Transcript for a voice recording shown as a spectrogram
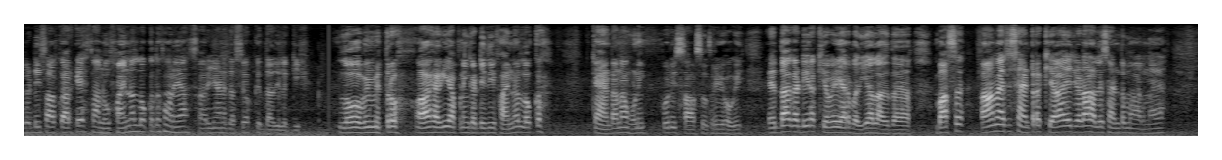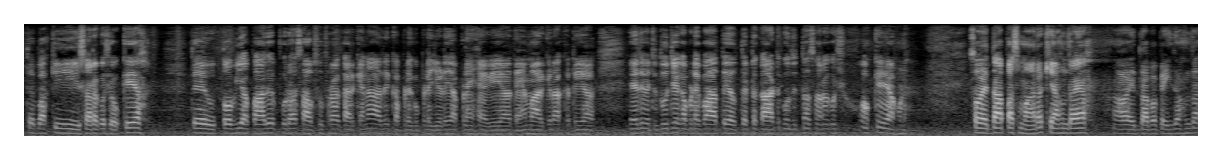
ਗੱਡੀ ਸਾਫ਼ ਕਰਕੇ ਤੁਹਾਨੂੰ ਫਾਈਨਲ ਲੁੱਕ ਦਿਖਾਉਣੇ ਆ, ਸਾਰੇ ਜਾਣੇ ਦੱਸਿਓ ਕਿੱਦਾਂ ਦੀ ਲੱਗੀ। ਲੋ ਵੀ ਮਿੱਤਰੋ ਆ ਹੈਗੀ ਆਪਣੀ ਗੱਡੀ ਦੀ ਫਾਈਨਲ ਲੁੱਕ ਘੈਂਟ ਆ ਨਾ ਹੁਣੀ, ਪੂਰੀ ਸਾਫ਼ ਸੁਥਰੀ ਹੋ ਗਈ। ਇਦਾਂ ਗੱਡੀ ਰੱਖੀ ਹੋਵੇ ਯਾਰ, ਵਧੀਆ ਲੱਗਦਾ ਆ। ਬਸ ਆ ਮੈਂ ਇੱਥੇ ਸੈਂਟਰ ਰੱਖਿਆ, ਇਹ ਜਿਹੜਾ ਹਾਲੇ ਸੈਂਟ ਮਾਰਨਾ ਆ, ਤੇ ਬਾਕੀ ਸਾਰਾ ਕੁਝ ਓਕੇ ਆ। ਤੇ ਉੱਤੋਂ ਵੀ ਆਪਾਂ ਇਹਦੇ ਪੂਰਾ ਸਾਫ਼ ਸੁਥਰਾ ਕਰਕੇ ਨਾ ਇਹਦੇ ਕੱਪੜੇ ਕੁਪੜੇ ਜਿਹੜੇ ਆਪਣੇ ਹੈਗੇ ਆ, ਤੈਅ ਮਾਰ ਕੇ ਰੱਖਤੇ ਆ। ਇਹਦੇ ਵਿੱਚ ਦੂਜੇ ਕੱਪੜੇ ਪਾਤੇ ਉੱਤੇ ਟਕਾ ਟਕੂ ਦਿੱਤਾ ਸਾਰਾ ਕੁਝ ਓਕੇ ਆ ਹੁਣ। ਸੋ ਇਦਾਂ ਆਪਾਂ ਸਮਾਨ ਰੱਖਿਆ ਹੁੰਦਾ ਆ। ਆ ਇਦਾਂ ਆਪਾਂ ਪਈਦਾ ਹੁੰਦਾ।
